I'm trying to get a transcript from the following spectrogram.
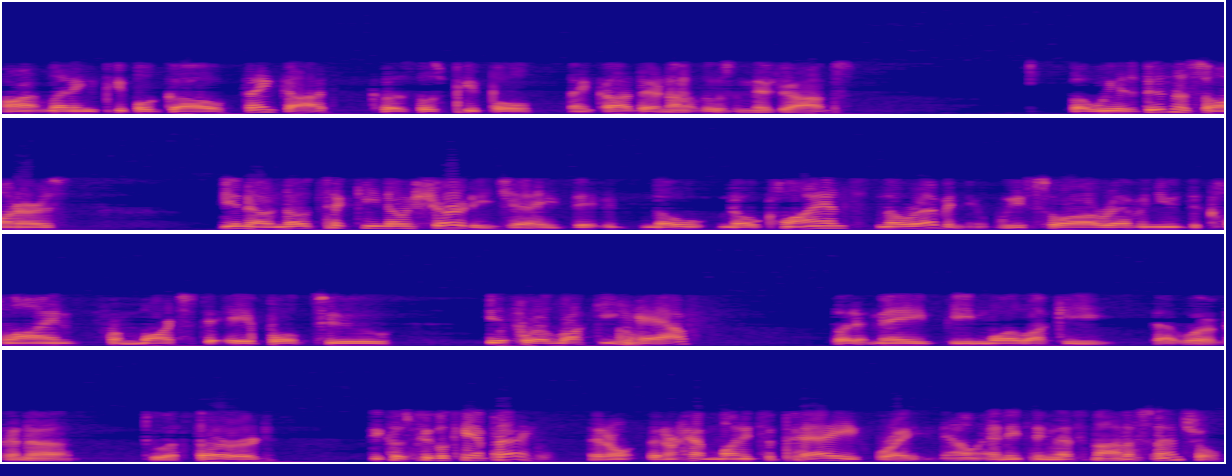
aren't letting people go. Thank God, because those people, thank God, they're not losing their jobs. But we as business owners, you know, no ticky, no shirty, Jay. No, no clients, no revenue. We saw our revenue decline from March to April to, if we're lucky, half. But it may be more lucky that we're going to do a third because people can't pay. They don't. They don't have money to pay right now anything that's not essential.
